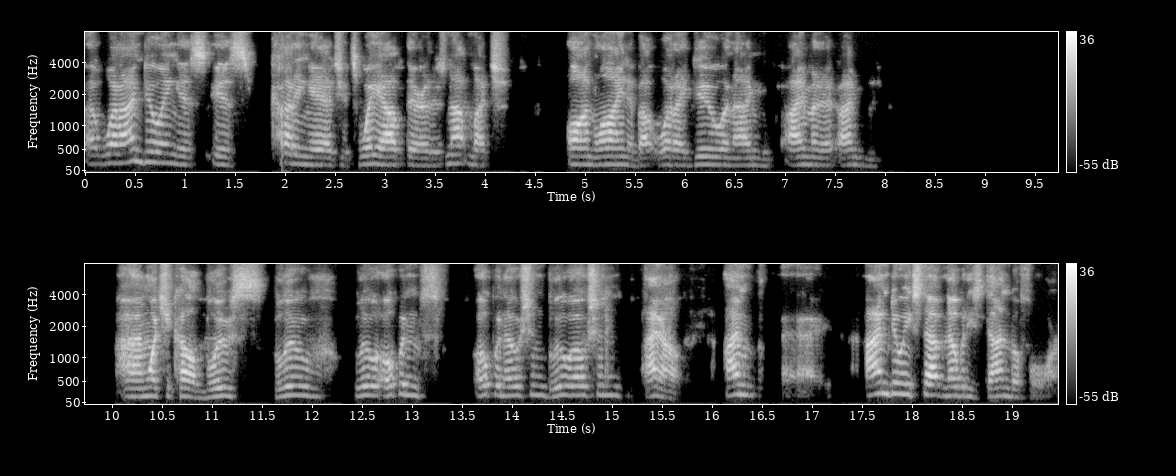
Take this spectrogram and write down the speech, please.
Uh, what I'm doing is is cutting edge. It's way out there. There's not much online about what I do, and I'm I'm a, I'm I'm what you call blue blue blue open open ocean blue ocean. I don't know. I'm I'm doing stuff nobody's done before.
